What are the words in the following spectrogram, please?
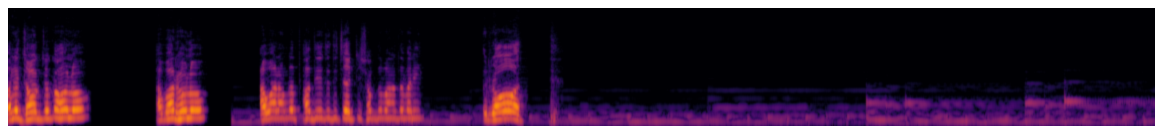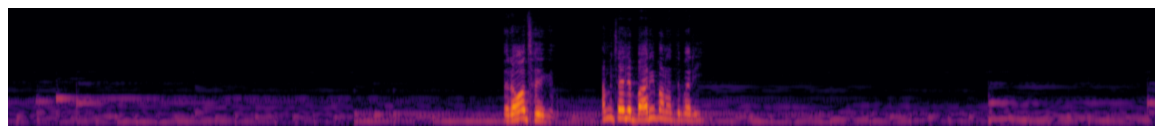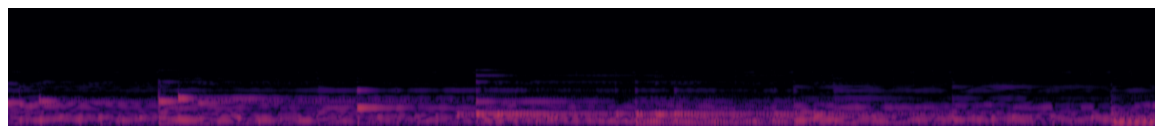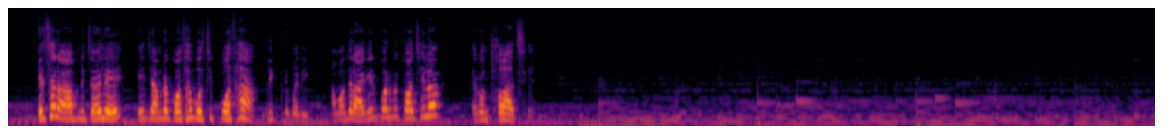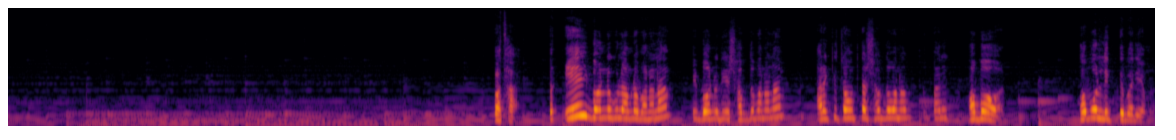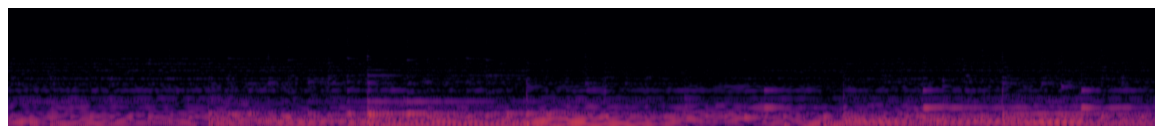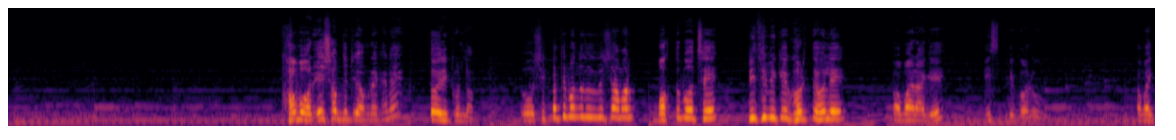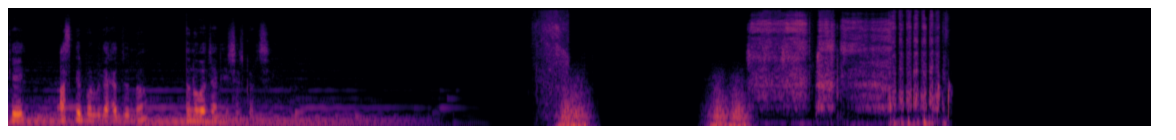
তাহলে ঝকঝকা হলো, আবার হলো, আবার আমরা থ দিয়ে যদি একটি শব্দ বানাতে পারি, রথ। রথ হয়ে গেল। আমি চাইলে বাড়ি বানাতে পারি। এছাড়া আপনি চাইলে এই যে আমরা কথা বলছি, কথা লিখতে পারি। আমাদের আগের পর্বে ক ছিল? এখন থ আছে। কথা। তো এই বর্ণগুলো আমরা বানালাম, এই বর্ণ দিয়ে শব্দ বানালাম, আরেকটি চমৎকার শব্দ বানাতে পারি, খবর। খবর লিখতে পারি আমরা। খবর, এই শব্দটি আমরা এখানে তৈরি করলাম। তো শিক্ষার্থী বন্ধুদের আমার বক্তব্য হচ্ছে, পৃথিবীকে ঘুরতে হলে সবার আগে নিজকে গড়ো। সবাইকে আজকের পর্বে দেখার জন্য ধন্যবাদ জানিয়ে শেষ করছি।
